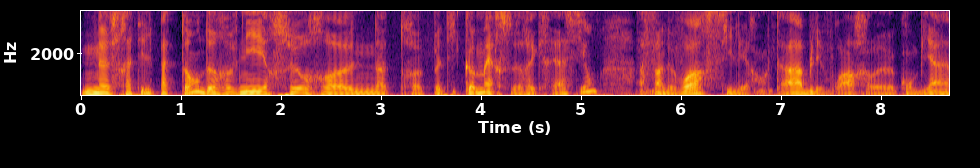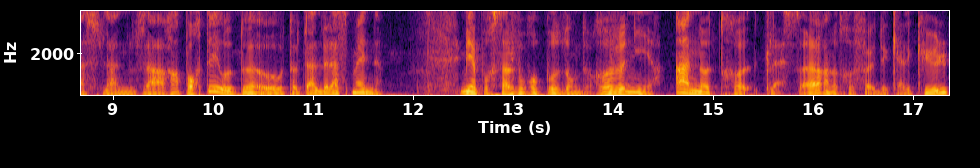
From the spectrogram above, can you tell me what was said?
Ne sera-t-il pas temps de revenir sur euh, notre petit commerce de récréation afin de voir s'il est rentable et voir euh, combien cela nous a rapporté au, au total de la semaine? Eh Bien pour ça, je vous propose donc de revenir à notre classeur, à notre feuille de calcul,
